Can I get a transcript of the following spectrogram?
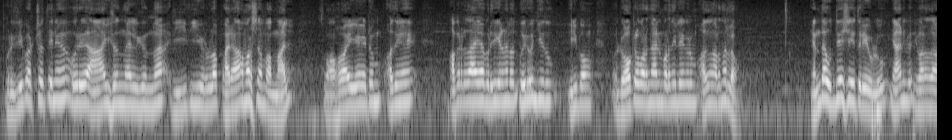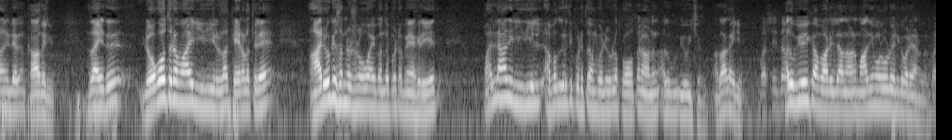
പ്രതിപക്ഷത്തിന് ഒരു ആയുധം നൽകുന്ന രീതിയിലുള്ള പരാമർശം വന്നാൽ സ്വാഭാവികമായിട്ടും അതിന് അവരുടേതായ പ്രതികരണം വരികയും ചെയ്തു. ഇനിയിപ്പം ഡോക്ടർ പറഞ്ഞാലും പറഞ്ഞില്ലെങ്കിലും അത് നടന്നല്ലോ. എന്താ ഉദ്ദേശം ഇത്രയേ ഉള്ളൂ? ഞാൻ പറഞ്ഞതാണ് എന്റെ കാതൽ. അതായത് ലോകോത്തരമായ രീതിയിലുള്ള കേരളത്തിലെ ആരോഗ്യ സംരക്ഷണവുമായി ബന്ധപ്പെട്ട മേഖലയെ വല്ലാതെ രീതിയിൽ അപകീർത്തിപ്പെടുത്താൻ വേണ്ടിയുള്ള പ്രവർത്തനമാണ് അത് ഉപയോഗിച്ചത്. അതാ കാര്യം. അത് ഉപയോഗിക്കാൻ പാടില്ല എന്നാണ് മാധ്യമങ്ങളോട് എനിക്ക് പറയാനുള്ളത്.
